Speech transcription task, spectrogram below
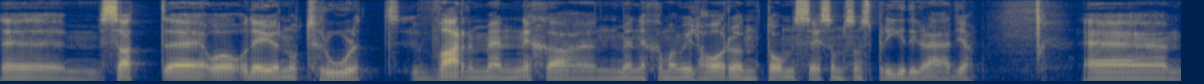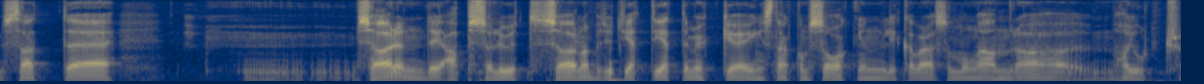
Ehm, så att, eh, och det är ju en otroligt varm människa, en människa man vill ha runt om sig som, som sprider glädje. Ehm, så att eh, Sören, det är absolut. Sören har betytt jättemycket, inget snack om saken, lika väl som många andra eh, har gjort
